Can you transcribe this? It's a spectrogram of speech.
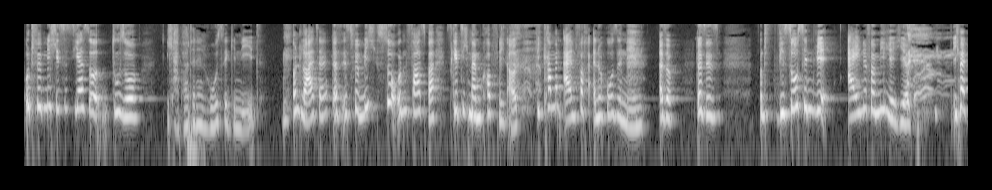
und für mich ist es ja so, du so, ich habe heute eine Hose genäht. Und Leute, das ist für mich so unfassbar. Es geht sich in meinem Kopf nicht aus. Wie kann man einfach eine Hose nähen? Also, das ist, und wieso sind wir eine Familie hier? Ich meine,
